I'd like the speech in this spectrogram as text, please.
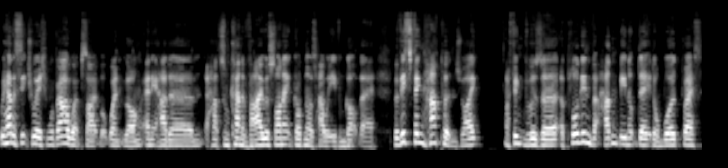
we had a situation with our website that went wrong, and it had um had some kind of virus on it. God knows how it even got there. But this thing happens, right? I think there was a, a plugin that hadn't been updated on WordPress,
